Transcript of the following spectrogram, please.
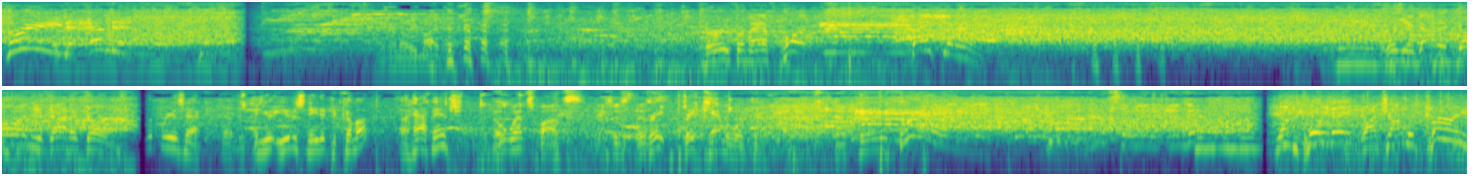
three to end it. I don't know. He might have. Curry from half court. Banking it. when you got it going, you got it going. slippery as heck. And you, you just need it to come up a half inch. No wet spots. It's just this. Great, great camera work there. Steph Curry three. 1.8. Watch out with Curry.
